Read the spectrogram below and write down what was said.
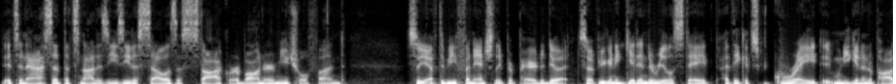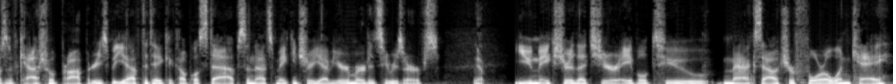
it's an asset that's not as easy to sell as a stock or a bond or a mutual fund. So you have to be financially prepared to do it. So if you're going to get into real estate, I think it's great when you get into positive cash flow properties, but you have to take a couple of steps, and that's making sure you have your emergency reserves. Yep. You make sure that you're able to max out your 401k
